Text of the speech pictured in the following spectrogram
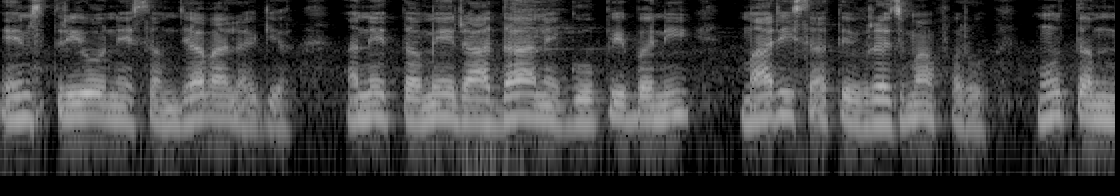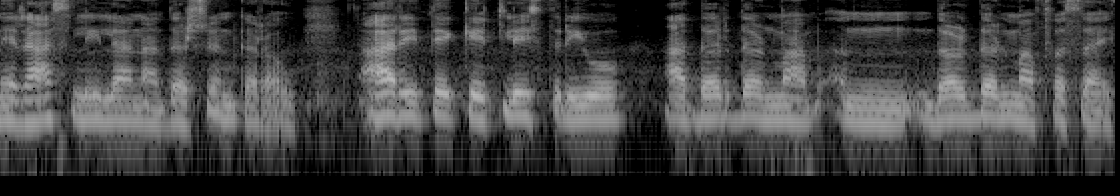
એમ સ્ત્રીઓને સમજાવવા લાગ્યા. અને તમે રાધા અને ગોપી બની મારી સાથે વ્રજમાં ફરો. હું તમને રાસલીલાના દર્શન કરાવું. આ રીતે કેટલી સ્ત્રીઓ આ દળદળમાં દળદળમાં ફસાય.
